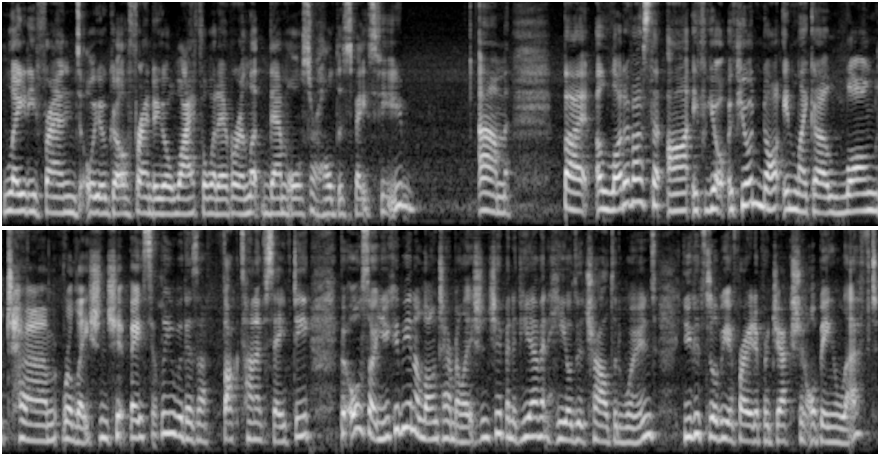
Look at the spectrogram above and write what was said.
lady friend or your girlfriend or your wife or whatever and let them also hold the space for you. Um, but a lot of us that aren't if you're if you're not in like a long-term relationship basically where there's a fuck ton of safety but also you could be in a long-term relationship and if you haven't healed your childhood wounds you could still be afraid of rejection or being left.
